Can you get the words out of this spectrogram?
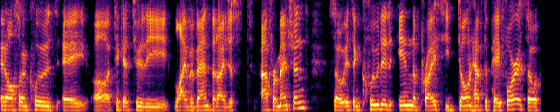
it also includes a uh, ticket to the live event that I just aforementioned. So it's included in the price. You don't have to pay for it. So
